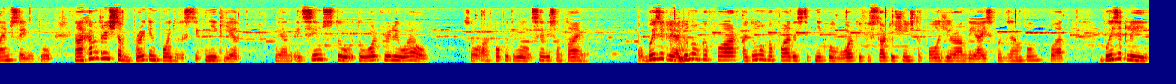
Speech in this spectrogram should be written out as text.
time-saving tool. Now I haven't reached a breaking point with this technique yet and it seems to, to work really well. So I hope it will save you some time. Basically I don't know how far I don't know how far this technique will work if you start to change topology around the eyes for example but basically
